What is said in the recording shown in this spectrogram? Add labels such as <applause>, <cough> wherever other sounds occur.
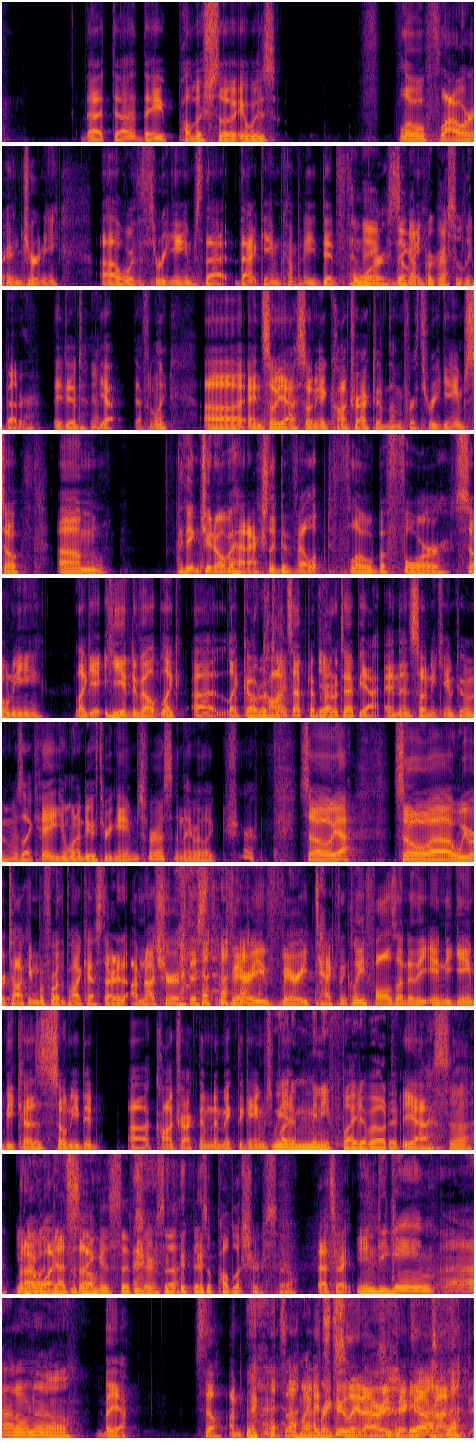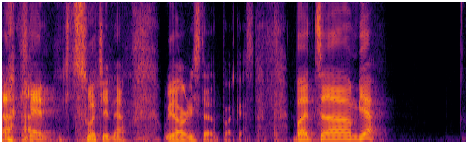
that uh, they published. So it was Flow, Flower, and Journey. Uh, were the three games that that game company did for and they, Sony. they got progressively better. They did. Yeah, Yeah. definitely. Uh, and so, yeah, Sony had contracted them for three games. So, um, I think Jenova had actually developed Flow before Sony. Like it, he had developed like uh like a, prototype. concept, a Yeah. prototype, yeah. And then Sony came to him and was like, "Hey, you want to do three games for us?" And they were like, "Sure." So yeah, so uh, we were talking before the podcast started. I'm not sure if this <laughs> very very technically falls under the indie game because Sony did uh, contract them to make the games. We had a mini fight about it. Yeah. Uh, But I won, That's the thing is if <laughs> there's a there's a publisher. So that's right. indie game, I don't know. But yeah, still, I'm <laughs> picking it. So it's too late. I already picked it. I'm not. I can't switch it now. We already started the podcast. But um, yeah,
